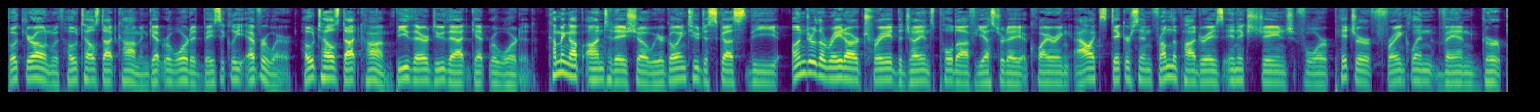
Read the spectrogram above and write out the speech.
Book your own with Hotels.com and get rewarded basically everywhere. Hotels.com. Be there, do that, get rewarded. Coming up on today's show, we are going to discuss the under the radar trade the Giants pulled off yesterday, acquiring Alex Dickerson from the Padres in exchange for pitcher Franklin Van Gurp.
